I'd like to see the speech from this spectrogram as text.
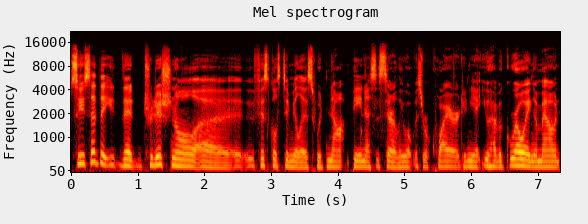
So you said that you, that traditional uh, fiscal stimulus would not be necessarily what was required, and yet you have a growing amount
